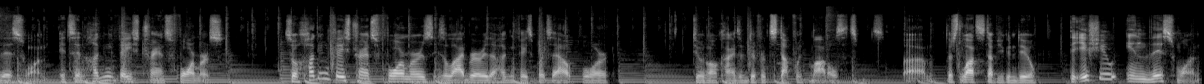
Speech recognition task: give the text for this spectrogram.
this one. It's in Hugging Face Transformers. So Hugging Face Transformers is a library that Hugging Face puts out for doing all kinds of different stuff with models. It's, it's, um, there's lots of stuff you can do. The issue in this one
